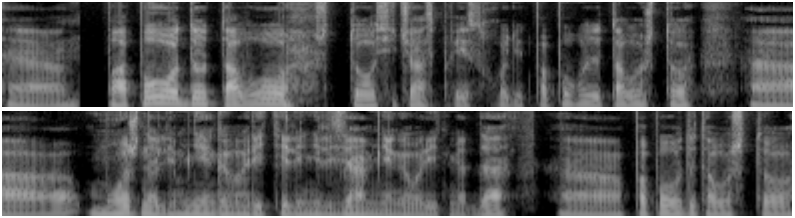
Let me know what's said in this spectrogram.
По поводу того, что сейчас происходит, по поводу того, что а, можно ли мне говорить или нельзя мне говорить, мир, да, а, по поводу того, что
